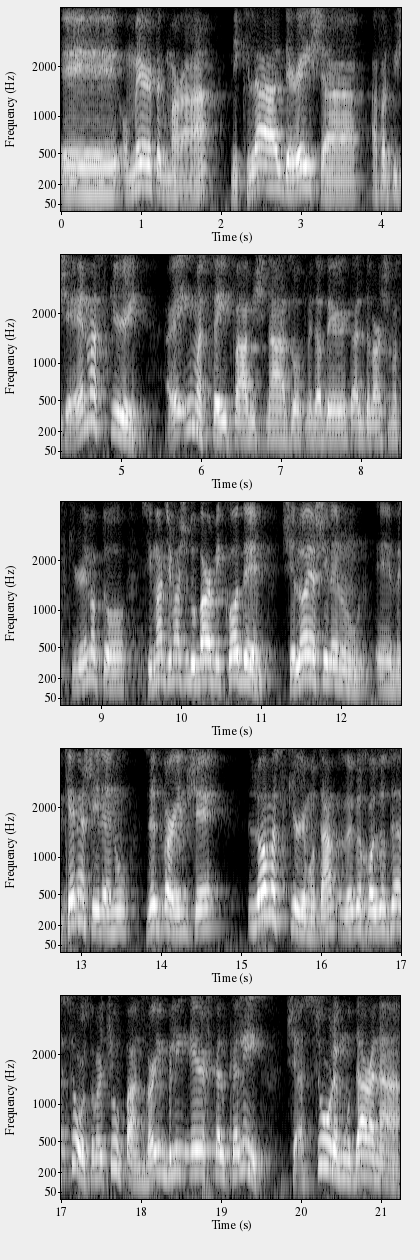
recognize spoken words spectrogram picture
אה, אומרת הגמרא, מכלל דרישא, אף על פי שאין מזכירים. הרי אם הסיפא המשנה הזאת מדברת על דבר שמזכירים אותו, סימן שמה שדובר מקודם, שלא ישילנו אה, וכן ישילנו, זה דברים שלא מזכירים אותם, ובכל זאת זה אסור. זאת אומרת, שוב פעם, דברים בלי ערך כלכלי, שאסור למודר הנאה,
